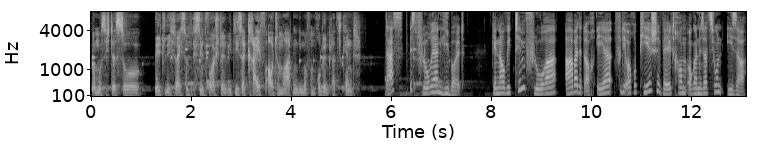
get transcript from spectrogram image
Man muss sich das so bildlich vielleicht so ein bisschen vorstellen wie dieser Greifautomaten, die man vom Rubbelplatz kennt. Das ist Florian Liebold. Genau wie Tim Flora arbeitet auch er für die Europäische Weltraumorganisation ESA.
